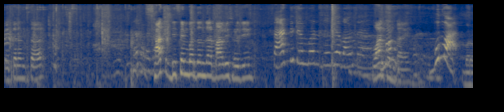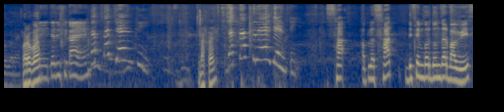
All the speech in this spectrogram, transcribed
त्याच्यानंतर सात डिसेंबर दोन हजार बावीस रोजी सात डिसेंबर दोन हजार बावीस वार कोणता आहे? बुधवार. बरोबर आहे. बरोबर. आणि त्या दिवशी काय आहे? दत्त जयंती दाखल. दत्तात्रेय जयंती सा आपलं सात डिसेंबर दोन हजार बावीस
